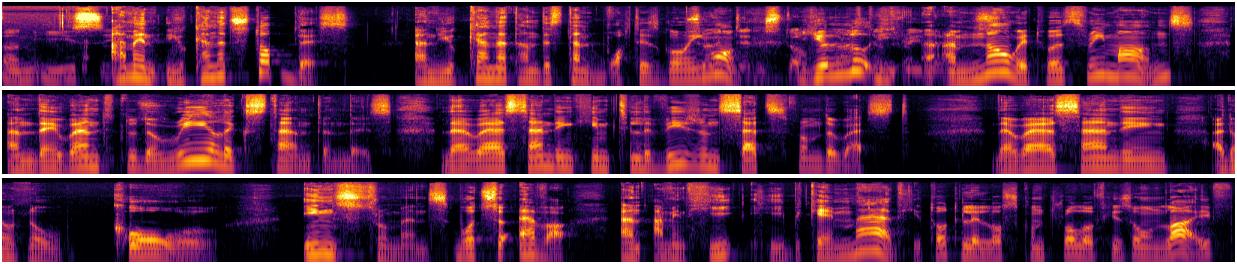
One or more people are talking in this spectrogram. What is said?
uneasy? I mean, you cannot stop this, and you cannot understand what is going So on. you look. Um, no, it was three months, and they went to the real extent in this. They were sending him television sets from the West. They were sending, I don't know, coal, instruments, whatsoever. And I mean, he, he became mad. He totally lost control of his own life.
